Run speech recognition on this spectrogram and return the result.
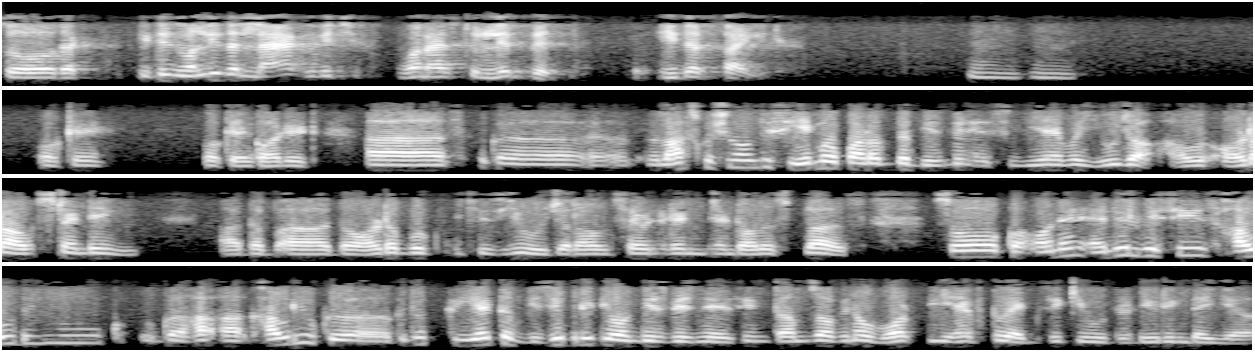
So that it is only the lag which one has to live with, either side. Mm -hmm. Okay. Okay, got it. Uh, uh, last question on the CMO part of the business. We have a huge order outstanding uh, the uh, the order book, which is huge, around $700 million plus. So on an annual basis, how do you how, how do you uh, create a visibility on this business in terms of you know what we have to execute during the year?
